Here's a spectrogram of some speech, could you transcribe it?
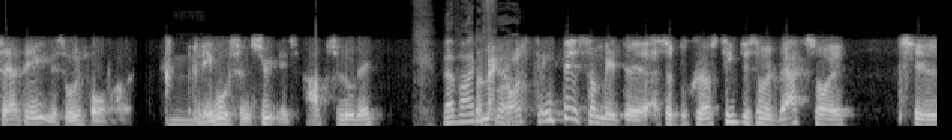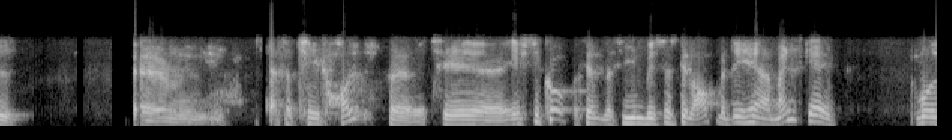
særdeles udfordrende. Mm. Men det er ikke usandsynligt. Absolut ikke. Hvad var det Men man for... kan også tænke det som et, øh, altså du kan også tænke det som et værktøj til, øhm, altså til et hold, øh, til øh, FCK for eksempel, at sige, hvis jeg stiller op med det her mandskab, mod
